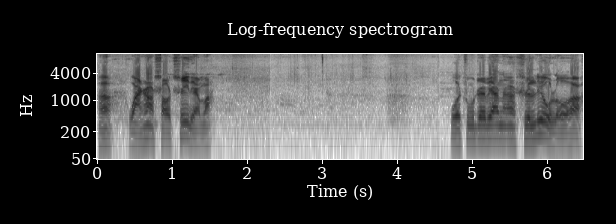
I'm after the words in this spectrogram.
啊，晚上少吃一点吧。我住这边呢是六楼啊，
